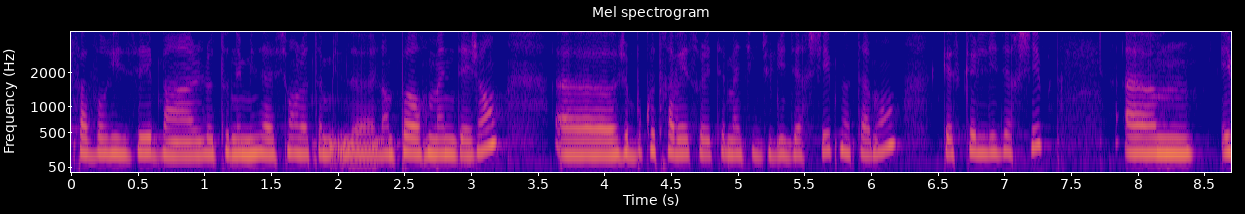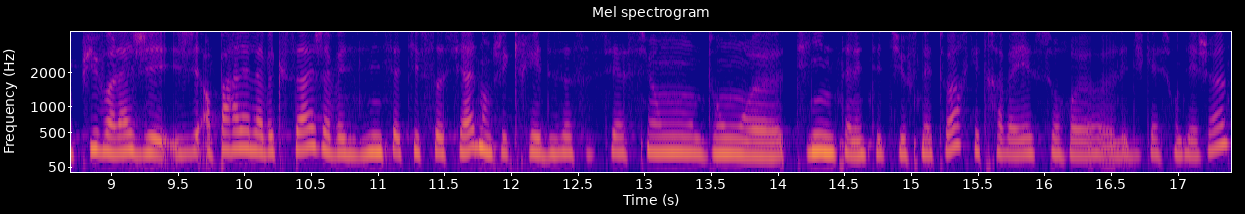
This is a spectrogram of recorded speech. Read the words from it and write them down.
favoriser ben, l'autonomisation, l'empowerment des gens. J'ai beaucoup travaillé sur les thématiques du leadership notamment. Qu'est-ce que le leadership? Euh, et puis voilà, en parallèle avec ça, j'avais des initiatives sociales. Donc j'ai créé des associations dont euh, Teen Talented Youth Network qui travaillait sur euh, l'éducation des jeunes.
